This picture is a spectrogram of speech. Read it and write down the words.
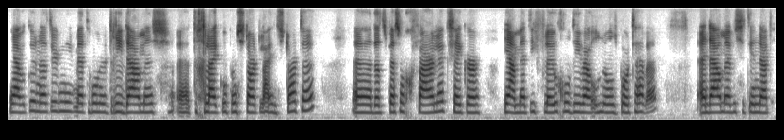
ja, we kunnen natuurlijk niet met 103 dames tegelijk op een startlijn starten. Dat is best wel gevaarlijk. Zeker ja, met die vleugel die wij onder ons bord hebben. En daarom hebben ze het inderdaad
